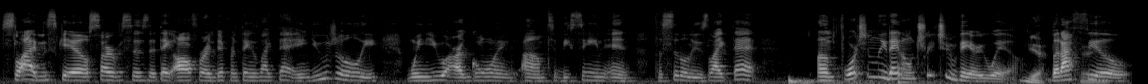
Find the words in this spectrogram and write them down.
sliding scale services that they offer and different things like that. And usually when you are going um, to be seen in facilities like that, unfortunately they don't treat you very well. Yeah. But I feel,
